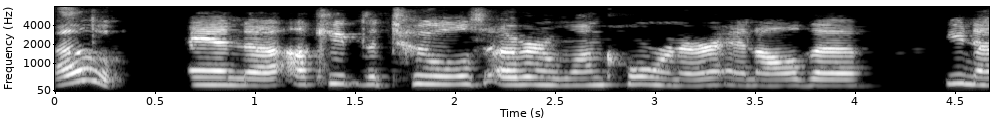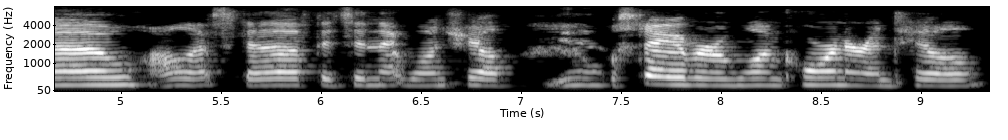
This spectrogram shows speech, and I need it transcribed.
Oh, And uh, I'll keep the tools over in one corner, and all the, you know, all that stuff that's in that one shelf yeah. will stay over in one corner until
